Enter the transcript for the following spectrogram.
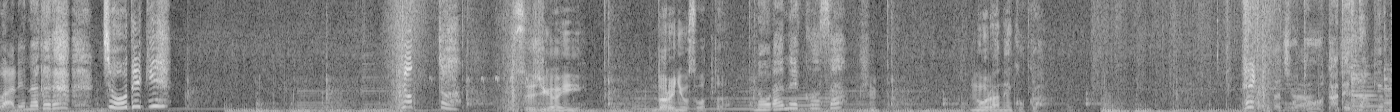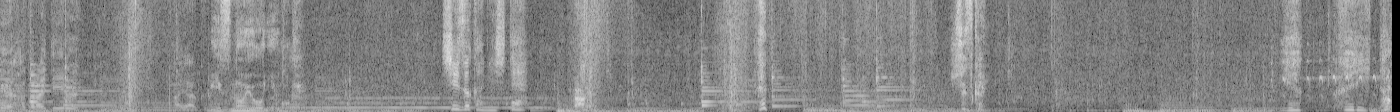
我ながら上出来。ちょっ筋がいい。誰に教わった？と野良猫さ 野良猫か僕たち音をは立てるな。一生懸命働いている。早く。水のように動け。静かにして。静かに。ゆっくりと。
